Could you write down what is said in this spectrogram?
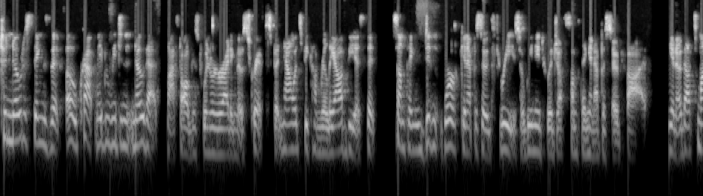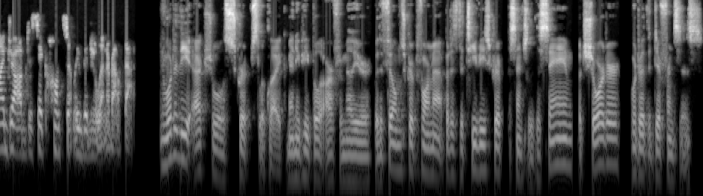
to notice things that, oh crap, maybe we didn't know that last August when we were writing those scripts, but now it's become really obvious that something didn't work in episode three, so we need to adjust something in episode five. You know, that's my job to stay constantly vigilant about that. And what do the actual scripts look like? Many people are familiar with the film script format, but is the TV script essentially the same but shorter? What are the differences?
